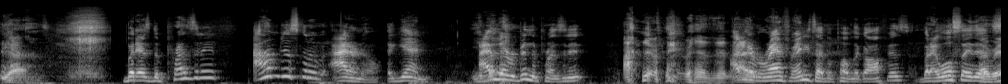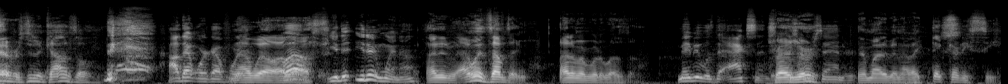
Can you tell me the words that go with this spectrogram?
I'm Yeah, saying? Yeah. But as the president, I'm just gonna, I don't know. Again, I've better- never been the president. I never ran. I've never ran for any type of public office. But I will say this: I ran for student council. how'd that work out for you? Not you? well, I lost. You, did, you didn't win, huh? I didn't. I win something. I don't remember what it was though. Maybe it was the accent. that you didn't Treasure. understand it. Might have been. I like C.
